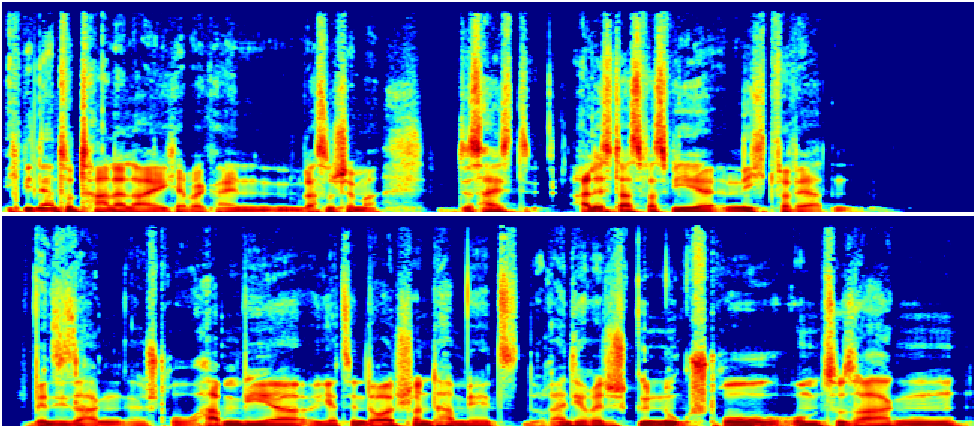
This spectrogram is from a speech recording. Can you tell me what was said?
ich bin ja total allein, ich habe ja keinen blassen Schimmer. Das heißt, alles das, was wir nicht verwerten, wenn Sie sagen äh, Stroh, haben wir jetzt in Deutschland, haben wir jetzt rein theoretisch genug Stroh, um zu sagen,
